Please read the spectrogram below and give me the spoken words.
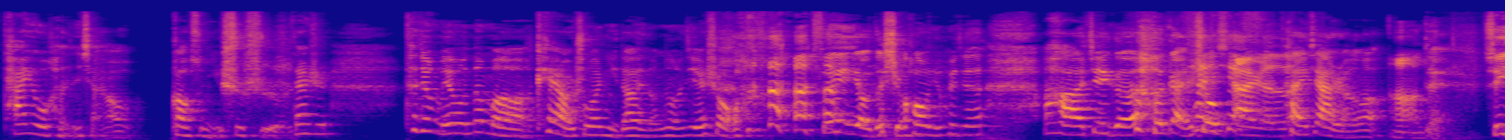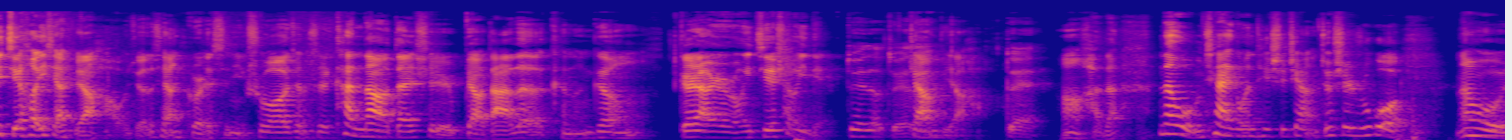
他又很想要告诉你事实，但是他就没有那么 care 说你到底能不能接受，所以有的时候你会觉得啊，这个感受太吓人了太吓人了。啊，对，所以结合一下比较好。我觉得像 Grace 你说，就是看到，但是表达的可能更更让人容易接受一点，对的，对的，这样比较好。对，嗯，好的。那我们下一个问题是这样，就是如果那我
